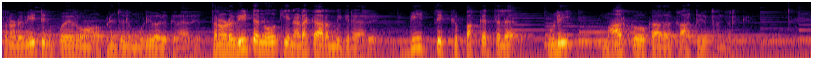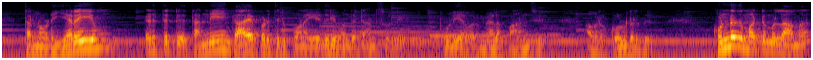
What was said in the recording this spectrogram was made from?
தன்னோட வீட்டுக்கு போயிடுவோம் அப்படின்னு சொல்லி முடிவெடுக்கிறாரு. தன்னோட வீட்டை நோக்கி நடக்க ஆரம்பிக்கிறாரு. வீட்டுக்கு பக்கத்தில் புலி மார்க்கோவுக்காக காத்துக்கிட்டு இருந்திருக்கு. தன்னோட இறையும் எடுத்துட்டு தன்னையும் காயப்படுத்திட்டு போன எதிரி வந்துட்டான்னு சொல்லி புலி அவர் மேலே பாஞ்சு அவரை கொல்றது. கொண்டது மட்டும் இல்லாமல்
